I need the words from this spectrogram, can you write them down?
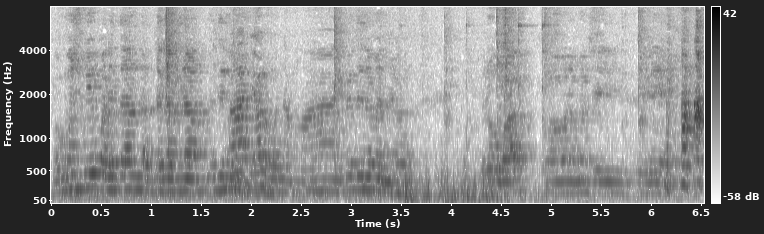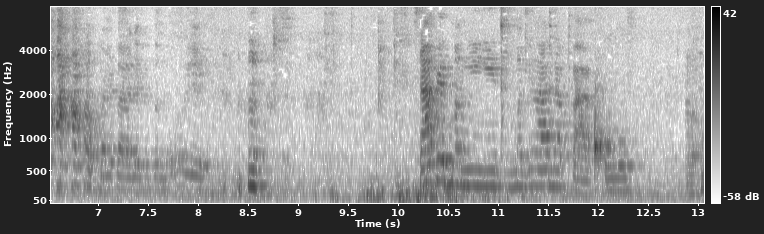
Huwag mo si Kuya palitan, dagdagan lang. Pwede Ah, naman. ako naman. Pwede naman yun. Pero wag, kawawa naman si Kuya. Bakit talaga nito na eh. Sabi, mangingit, maghanap ako. Ako.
